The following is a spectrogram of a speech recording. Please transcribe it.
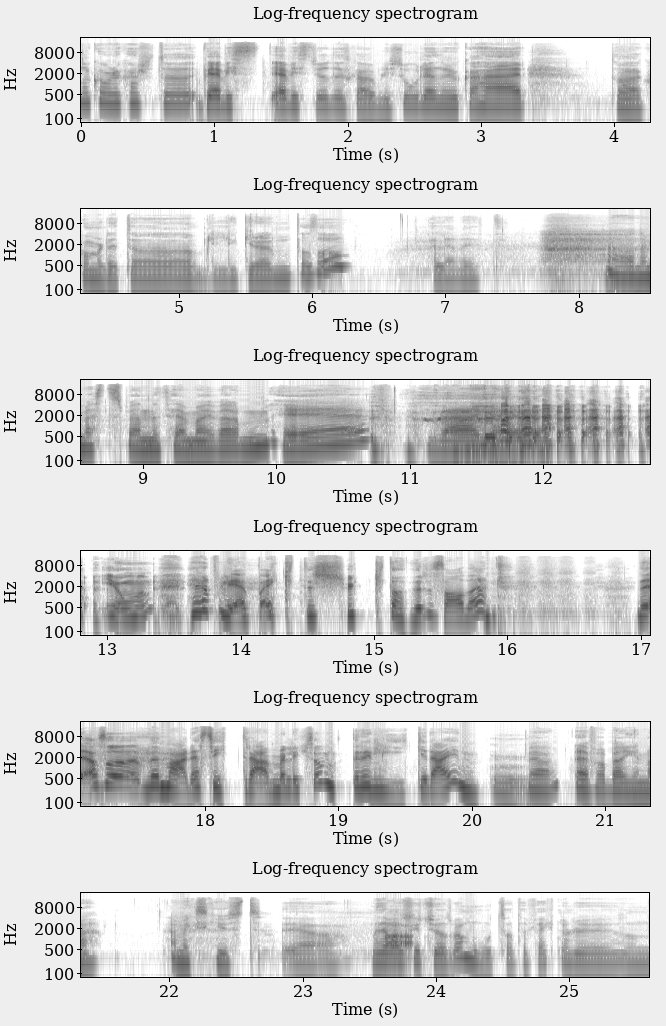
nå kommer det kanskje til å For jeg, visste, jeg visste jo det skal jo bli sol denne uka her. Da kommer det til å bli litt grønt og sånn. I love it. Og det mest spennende temaet i verden er været. Jo, men jeg ble på ekte sjuk da dere sa det. det. Altså, Hvem er det jeg sitter her med, liksom? Dere liker regn. Ja, jeg er fra Bergen, da. I'm excused. Ja. Men jeg skulle tro at det var motsatt effekt når du, sånn,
